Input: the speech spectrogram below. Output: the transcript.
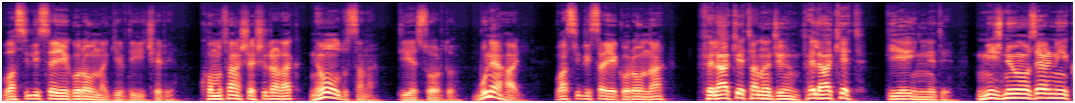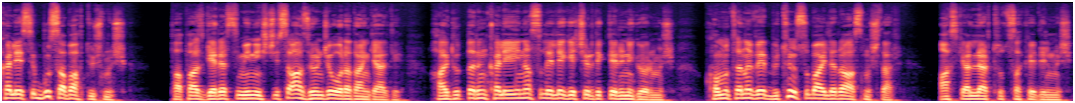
Vasilisa Yegorovna girdi içeri. Komutan şaşırarak ''Ne oldu sana?'' diye sordu. ''Bu ne hal?'' Vasilisa Yegorovna ''Felaket anacığım, felaket!'' diye inledi. Nijni Ozerny kalesi bu sabah düşmüş. Papaz Gerasim'in işçisi az önce oradan geldi. Haydutların kaleyi nasıl ele geçirdiklerini görmüş. Komutanı ve bütün subayları asmışlar. Askerler tutsak edilmiş.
